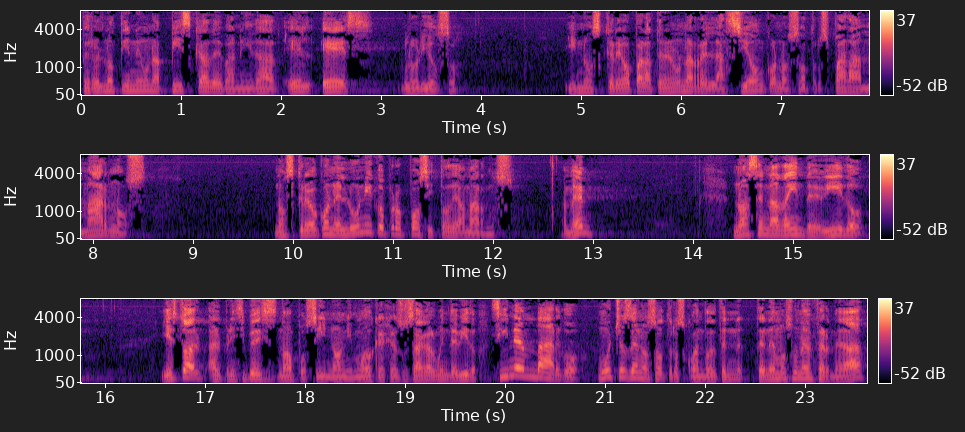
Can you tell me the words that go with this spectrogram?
Pero Él no tiene una pizca de vanidad. Él es glorioso. Y nos creó para tener una relación con nosotros, para amarnos. Nos creó con el único propósito de amarnos. Amén. No hace nada indebido y esto al, principio dices, no, pues sí, no, ni modo que Jesús haga algo indebido. Sin embargo, muchos de nosotros cuando tenemos una enfermedad,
